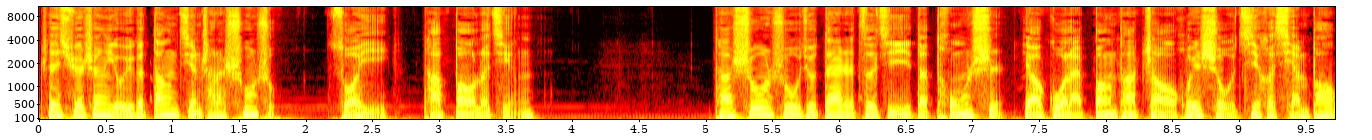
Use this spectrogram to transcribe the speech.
这学生有一个当警察的叔叔，所以他报了警。他叔叔就带着自己的同事要过来帮他找回手机和钱包，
